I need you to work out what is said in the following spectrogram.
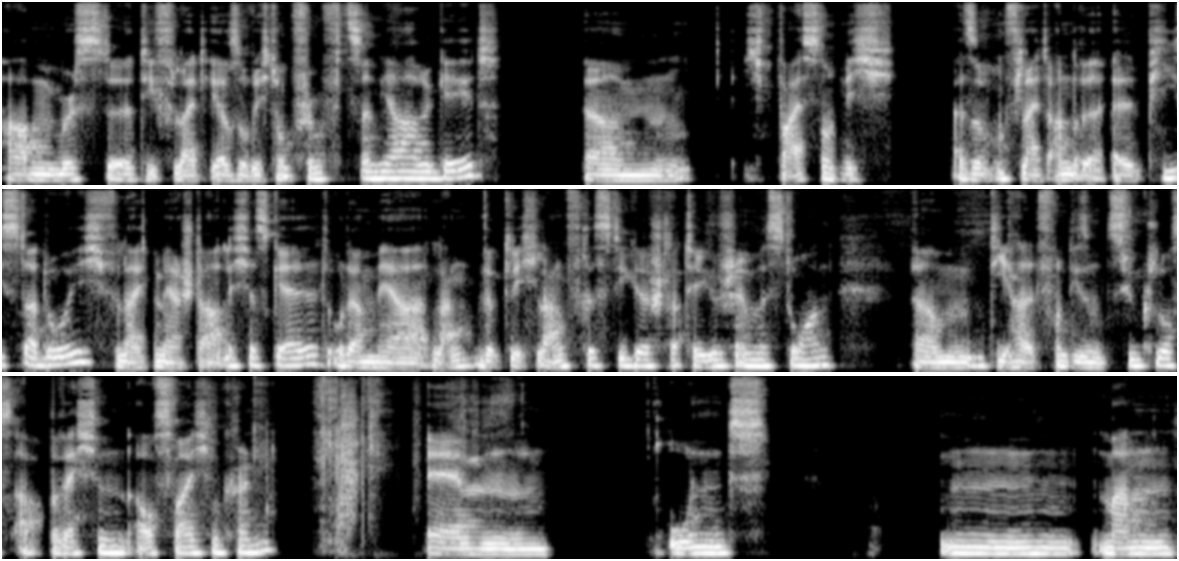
haben müsste, die vielleicht eher so Richtung 15 Jahre geht. Ähm, ich weiß noch nicht, also vielleicht andere LPs dadurch, vielleicht mehr staatliches Geld oder mehr lang, wirklich langfristige strategische Investoren, ähm, die halt von diesem Zyklus abbrechen, ausweichen können. Ähm, und mh, mm, man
